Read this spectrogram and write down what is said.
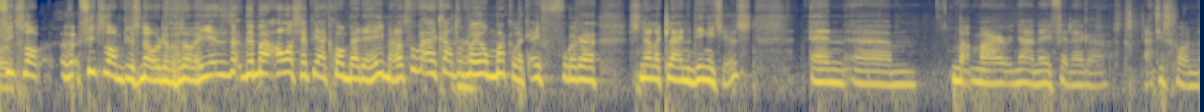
fietslamp, uh, fietslampjes nodig of zo. Weet je. Maar alles heb je eigenlijk gewoon bij de HEMA. Dat vond ik eigenlijk altijd wel heel makkelijk. Even voor snelle kleine dingetjes. En, ehm, maar, maar ja, nee, verder, ja, het is gewoon...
